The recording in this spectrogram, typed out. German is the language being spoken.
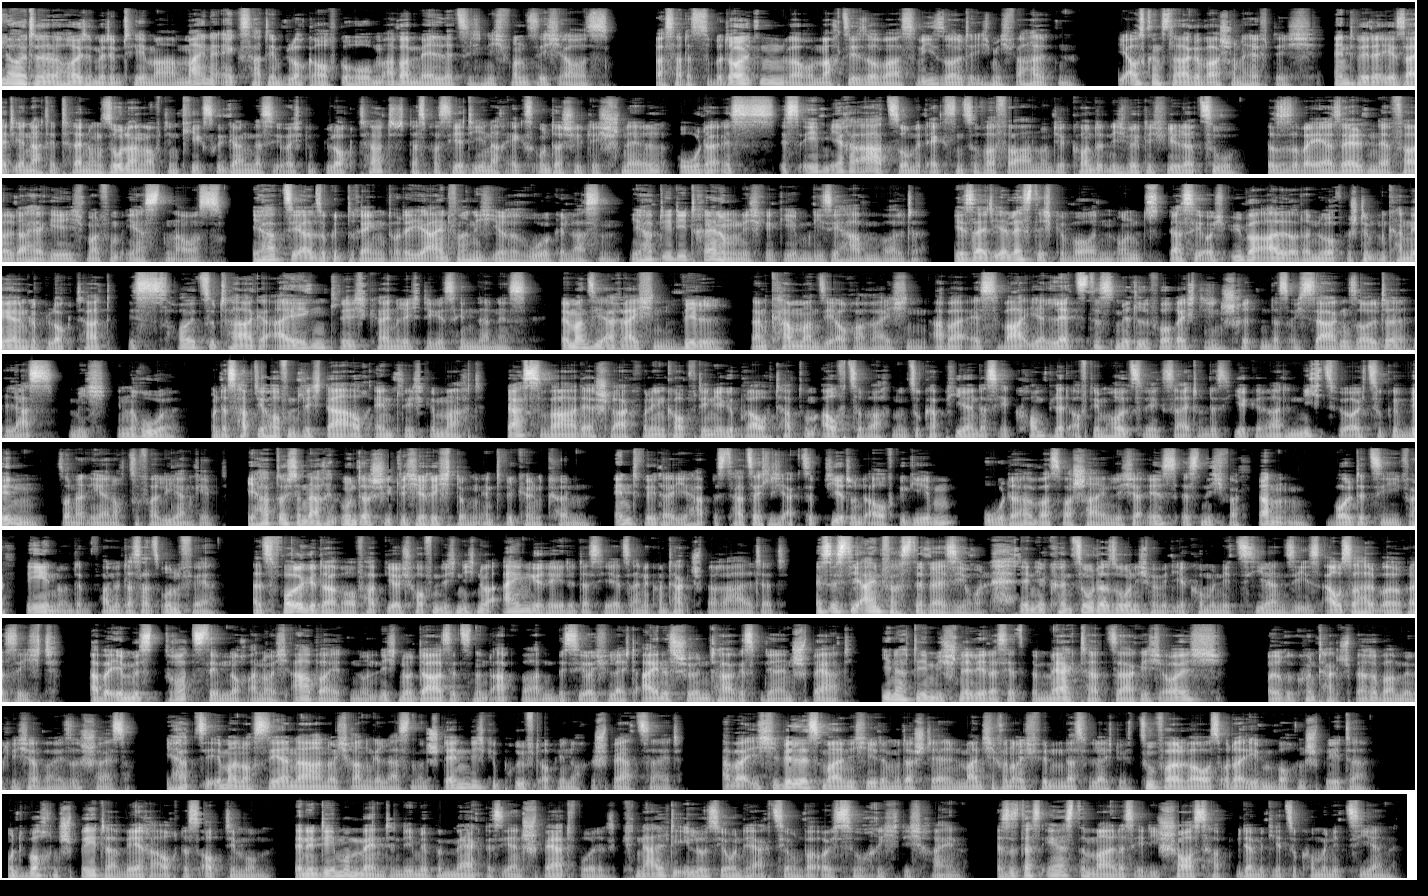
Hey Leute, heute mit dem Thema, meine Ex hat den Blog aufgehoben, aber meldet sich nicht von sich aus. Was hat es zu bedeuten? Warum macht sie sowas? Wie sollte ich mich verhalten? Die Ausgangslage war schon heftig. Entweder ihr seid ihr nach der Trennung so lange auf den Keks gegangen, dass sie euch geblockt hat, das passiert je nach Ex unterschiedlich schnell, oder es ist eben ihre Art, so mit Exen zu verfahren und ihr konntet nicht wirklich viel dazu. Das ist aber eher selten der Fall, daher gehe ich mal vom ersten aus. Ihr habt sie also gedrängt oder ihr einfach nicht ihre Ruhe gelassen. Ihr habt ihr die Trennung nicht gegeben, die sie haben wollte. Ihr seid ihr lästig geworden und dass sie euch überall oder nur auf bestimmten Kanälen geblockt hat, ist heutzutage eigentlich kein richtiges Hindernis. Wenn man sie erreichen will, dann kann man sie auch erreichen, aber es war ihr letztes Mittel vor rechtlichen Schritten, das euch sagen sollte, lass mich in Ruhe. Und das habt ihr hoffentlich da auch endlich gemacht. Das war der Schlag vor den Kopf, den ihr gebraucht habt, um aufzuwachen und zu kapieren, dass ihr komplett auf dem Holzweg seid und es hier gerade nichts für euch zu gewinnen, sondern eher noch zu verlieren gibt. Ihr habt euch danach in unterschiedliche Richtungen entwickeln können. Entweder ihr habt es tatsächlich akzeptiert und aufgegeben, oder, was wahrscheinlicher ist, es nicht verstanden, wolltet sie verstehen und empfandet das als unfair. Als Folge darauf habt ihr euch hoffentlich nicht nur eingeredet, dass ihr jetzt eine Kontaktsperre haltet. Es ist die einfachste Version, denn ihr könnt so oder so nicht mehr mit ihr kommunizieren, sie ist außerhalb eurer Sicht. Aber ihr müsst trotzdem noch an euch arbeiten und nicht nur da sitzen und abwarten, bis sie euch vielleicht eines schönen Tages wieder entsperrt. Je nachdem, wie schnell ihr das jetzt bemerkt habt, sage ich euch, eure Kontaktsperre war möglicherweise scheiße. Ihr habt sie immer noch sehr nah an euch rangelassen und ständig geprüft, ob ihr noch gesperrt seid. Aber ich will es mal nicht jedem unterstellen. Manche von euch finden das vielleicht durch Zufall raus oder eben Wochen später. Und Wochen später wäre auch das Optimum. Denn in dem Moment, in dem ihr bemerkt, dass ihr entsperrt wurdet, knallt die Illusion der Aktion bei euch so richtig rein. Es ist das erste Mal, dass ihr die Chance habt, wieder mit ihr zu kommunizieren.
